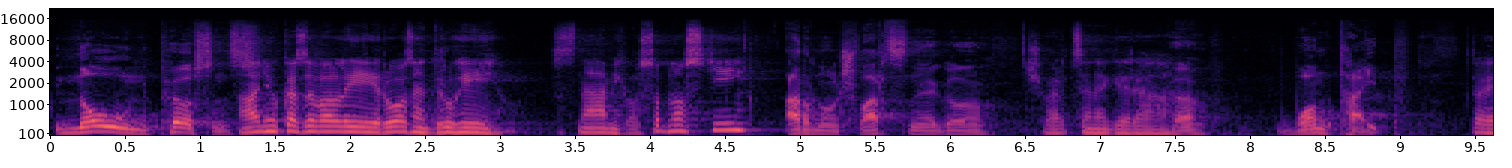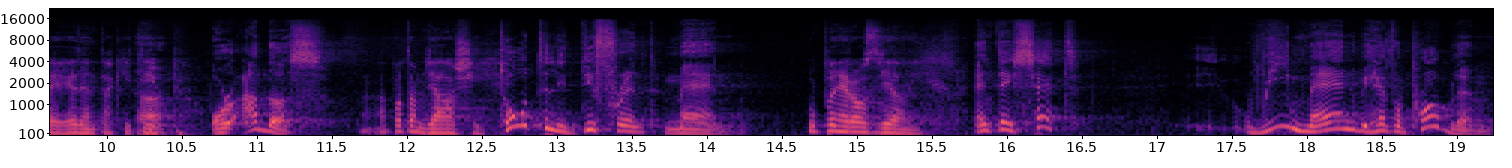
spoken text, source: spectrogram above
known persons. A oni ukazovali rôzne druhy známych osobností. Arnold Schwarzenegger, Schwarzeneggera, uh, one type, to je jeden taký typ. or others, A potom ďalší, totally different men. Úplne rozdielných. And they said, we men, we have a problem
